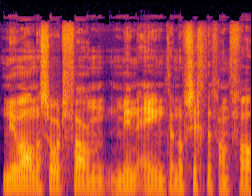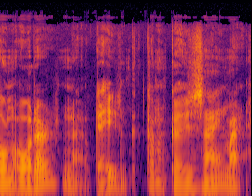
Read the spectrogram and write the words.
nu al een soort van min 1 ten opzichte van Fallen Order. Nou, oké, dat kan een keuze zijn. Maar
